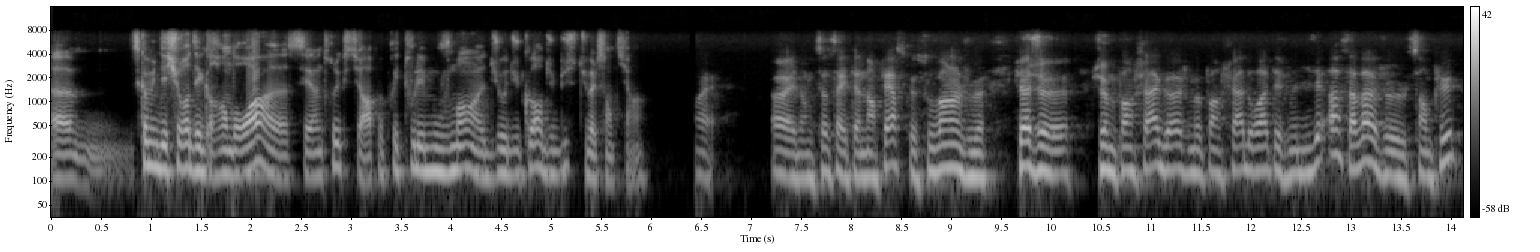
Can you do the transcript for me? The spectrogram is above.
euh, c'est comme une déchirure des grands droits, c'est un truc sur à peu près tous les mouvements du haut du corps, du buste, tu vas le sentir. hein. Ouais, donc ça, ça a été un enfer, parce que souvent, je me, tu vois, je, je me penchais à gauche, je me penchais à droite, et je me disais, ah, ça va, je le sens plus.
